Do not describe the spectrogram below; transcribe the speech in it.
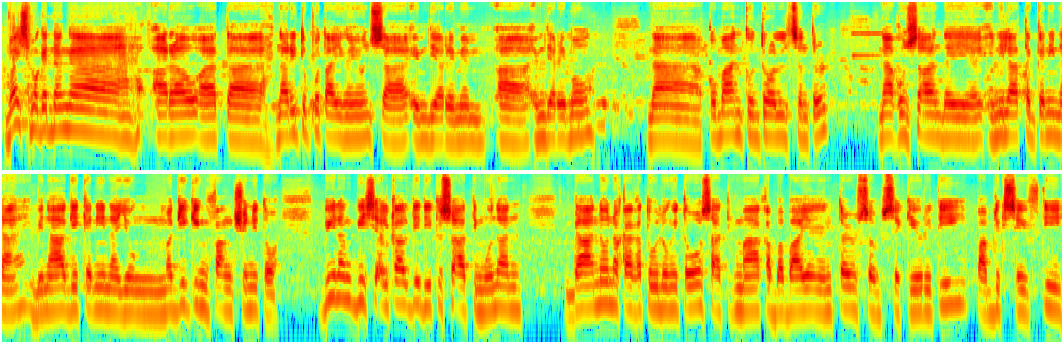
Vice, magandang ah, araw at ah, narito po tayo ngayon sa MDRMM, ah, MDRMO na Command Control Center na kung saan ay inilatag kanina, binahagi kanina yung magiging function nito bilang vice alcalde dito sa Atimunan. Gaano nakakatulong ito sa ating mga kababayan in terms of security, public safety,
